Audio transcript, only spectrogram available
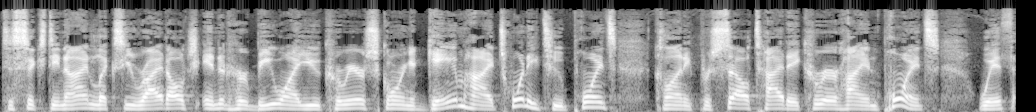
to 69. Lexi Rydalch ended her BYU career scoring a game high 22 points. Kalani Purcell tied a career high in points with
